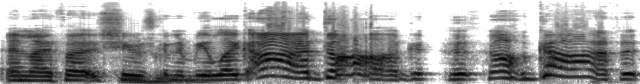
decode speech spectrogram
And I thought she was going to be like, ah, dog! Oh, God!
